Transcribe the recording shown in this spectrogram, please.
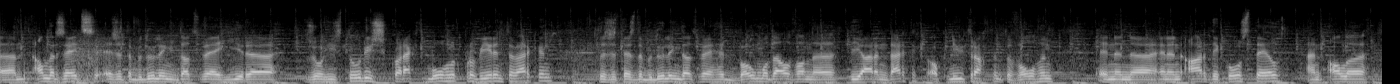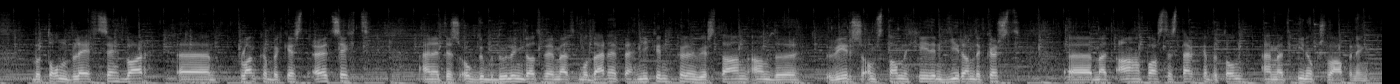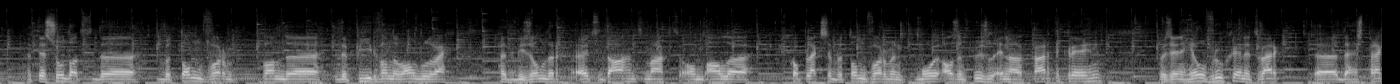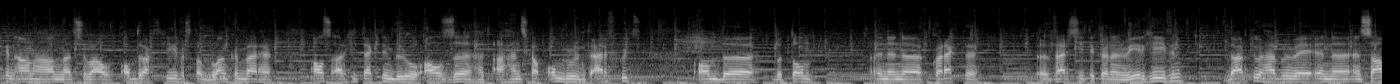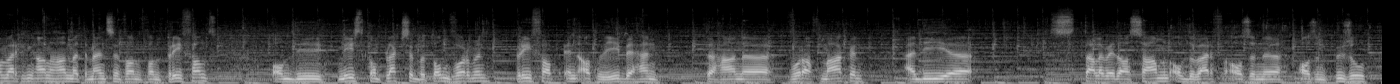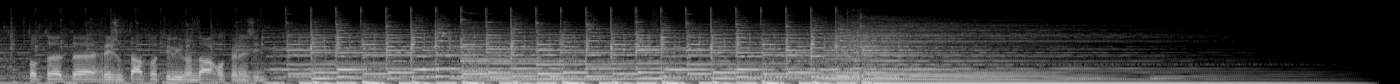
Uh, anderzijds is het de bedoeling dat wij hier uh, zo historisch correct mogelijk proberen te werken. Dus het is de bedoeling dat wij het bouwmodel van de jaren 30 opnieuw trachten te volgen in een, in een art deco-stijl. En alle beton blijft zichtbaar, planken bekist uitzicht. En het is ook de bedoeling dat wij met moderne technieken kunnen weerstaan aan de weersomstandigheden hier aan de kust. Uh, met aangepaste sterke beton en met inoxwapening. Het is zo dat de betonvorm van de, de pier van de wandelweg het bijzonder uitdagend maakt om alle complexe betonvormen mooi als een puzzel in elkaar te krijgen. We zijn heel vroeg in het werk uh, de gesprekken aangegaan met zowel opdrachtgevers Stad Blankenberge als architectenbureau als uh, het agentschap Onroerend Erfgoed om de beton in een uh, correcte versie te kunnen weergeven. Daartoe hebben wij een, een samenwerking aangegaan met de mensen van, van Prefant om die meest complexe betonvormen, prefab in atelier bij hen, te gaan vooraf maken. En die stellen wij dan samen op de werf als een, als een puzzel tot het resultaat wat jullie vandaag al kunnen zien.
